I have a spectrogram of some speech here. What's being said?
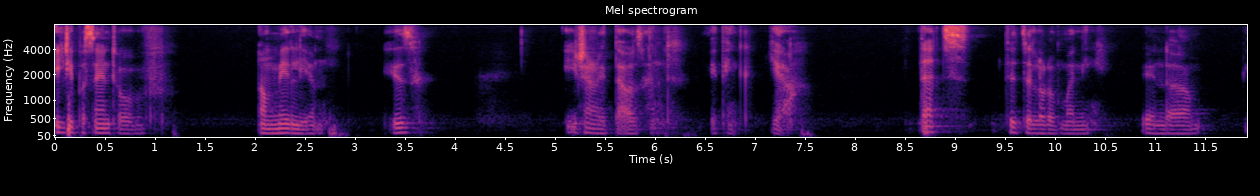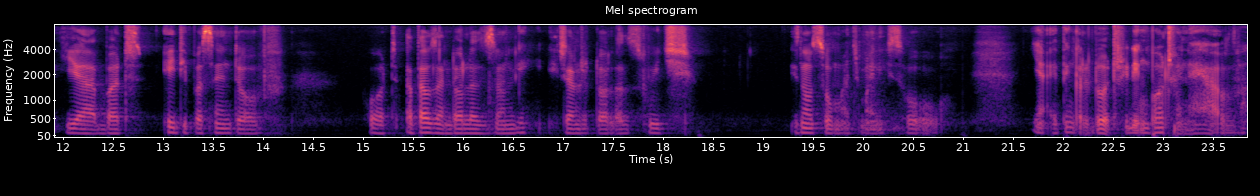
80% of a million is 800,000 I think. Yeah. That's that's a lot of money. And um, yeah but 80% of what? A thousand dollars is only 800 dollars which is not so much money. So yeah I think I'll do a trading bot when I have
